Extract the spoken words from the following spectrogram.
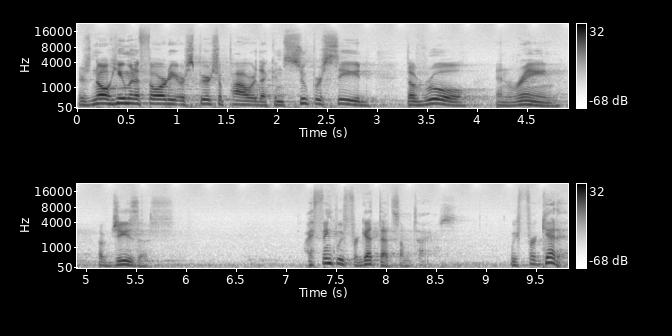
There's no human authority or spiritual power that can supersede the rule and reign of Jesus. I think we forget that sometimes. We forget it.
